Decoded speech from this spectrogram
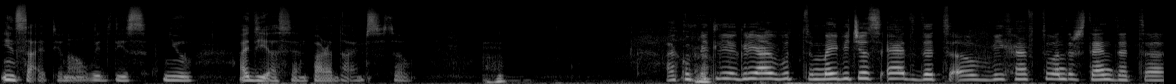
inside you know with these new ideas and paradigms so mm-hmm. I completely agree. I would maybe just add that uh, we have to understand that uh,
